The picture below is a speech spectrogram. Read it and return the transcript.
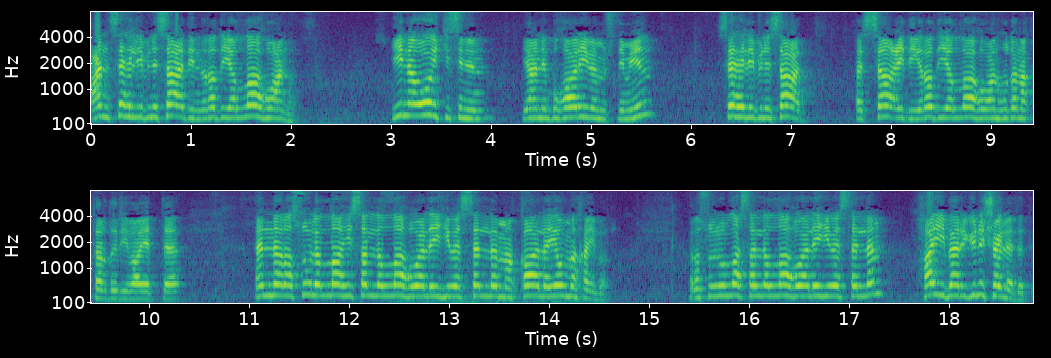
an Sehl ibn Sa'd radıyallahu anhu. Yine o ikisinin yani Buhari ve Müslim'in Sehl ibn Sa'd Es-Sa'idi radıyallahu anhu'dan aktardığı rivayette enne Resulullah sallallahu aleyhi ve sellem kâle yevme Hayber. Resulullah sallallahu aleyhi ve sellem Hayber günü şöyle dedi.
